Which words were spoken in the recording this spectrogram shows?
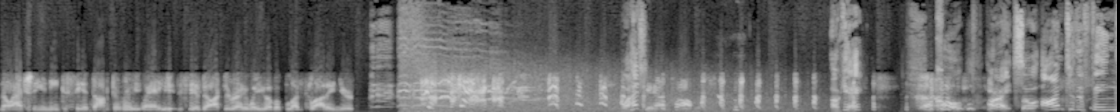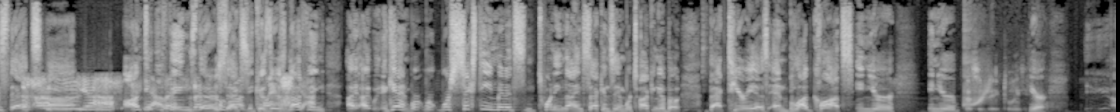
no, actually, you need to see a doctor right You away. You need to see a doctor right away. You have a blood clot in your. What? You have problems. Okay. Cool. All right. So on to the things that uh, Yeah. on to Yeah, the let's- things let's that are sexy to because there's plants, nothing. I, I again, we're, we're we're 16 minutes and 29 seconds in. We're talking about bacterias and blood clots in your in your That's a big here, Uh,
